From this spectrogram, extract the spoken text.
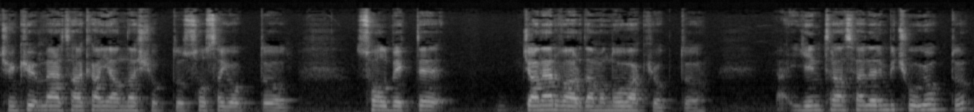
Çünkü Mert Hakan yandaş yoktu, Sosa yoktu. Sol bekte Caner vardı ama Novak yoktu. Yani yeni transferlerin birçoğu yoktu.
